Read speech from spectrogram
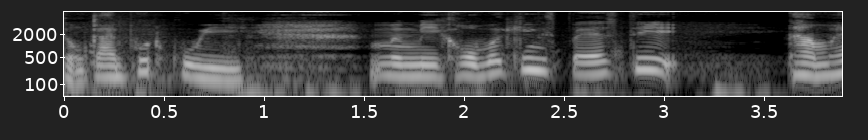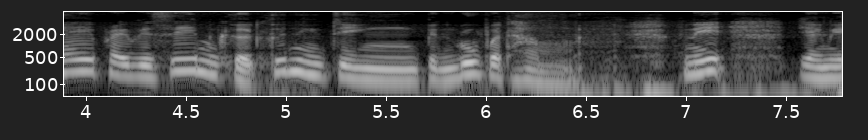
ของการพูดคุย มันมี co-working space ที่ทำให้ privacy มันเกิดขึ้นจริง ๆ เป็นรูปธรรมอันนี้อย่างใน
